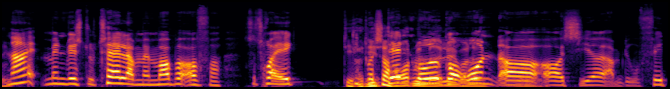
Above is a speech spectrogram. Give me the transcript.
Ikke? Nej, men hvis du taler med mobbeoffer, så tror jeg ikke, de, har de på lige så den hårdt måde går rundt og, og siger, at det var fedt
